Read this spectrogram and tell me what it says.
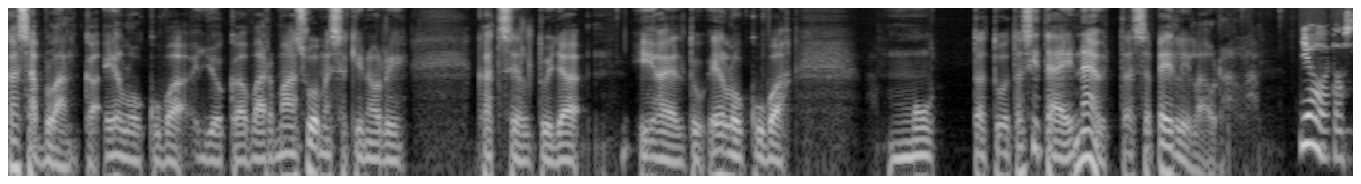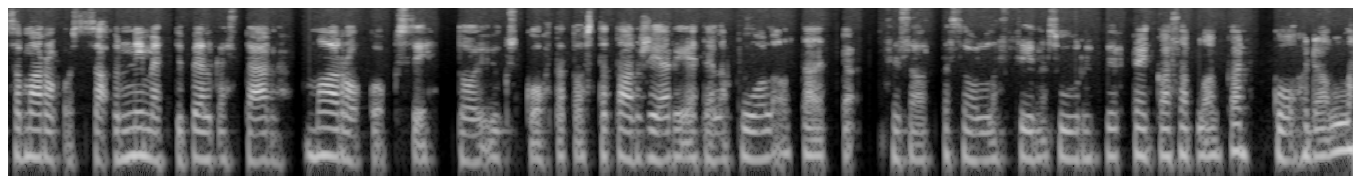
Casablanca-elokuva, joka varmaan Suomessakin oli katseltu ja ihailtu elokuva, mutta tuota, sitä ei näy tässä pelilaudalla. Joo, tuossa Marokossa on nimetty pelkästään Marokoksi toi yksi kohta tuosta Tangieri eteläpuolelta, että se saattaisi olla siinä suurin piirtein Casablancan kohdalla.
